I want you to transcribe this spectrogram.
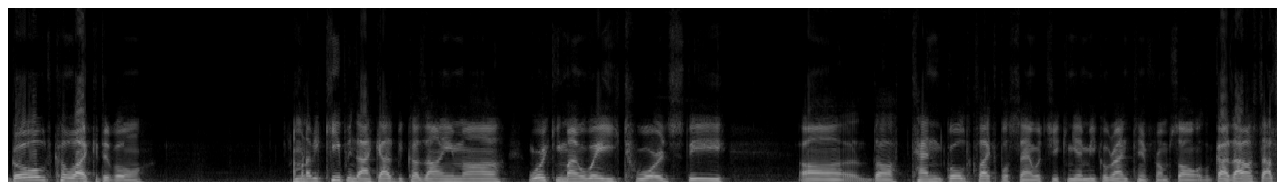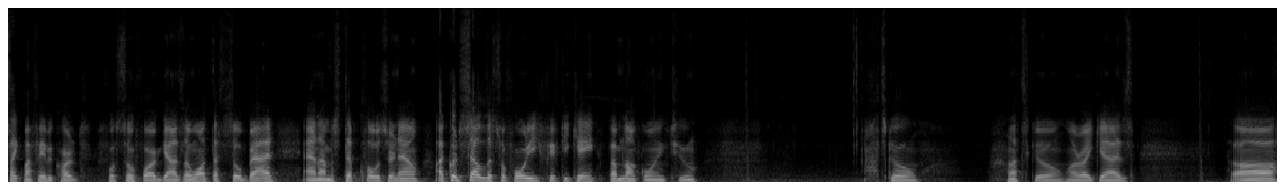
Gold collectible. I'm gonna be keeping that, guys, because I'm uh, working my way towards the uh, the 10 gold collectible set, which you can get Mikko Rantanen from. So, guys, that was, that's like my favorite card for so far, guys. I want that so bad, and I'm a step closer now. I could sell this for 40, 50k, but I'm not going to. Let's go. Let's go. Alright, guys. Uh,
